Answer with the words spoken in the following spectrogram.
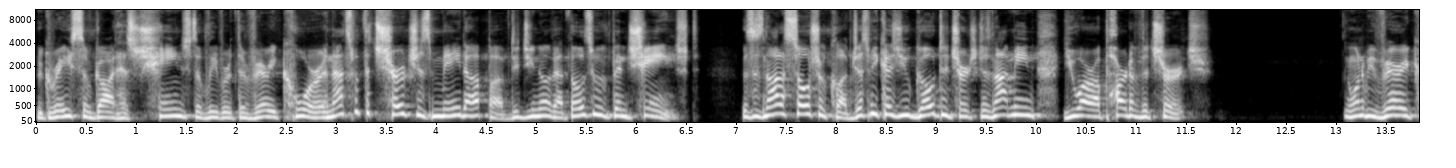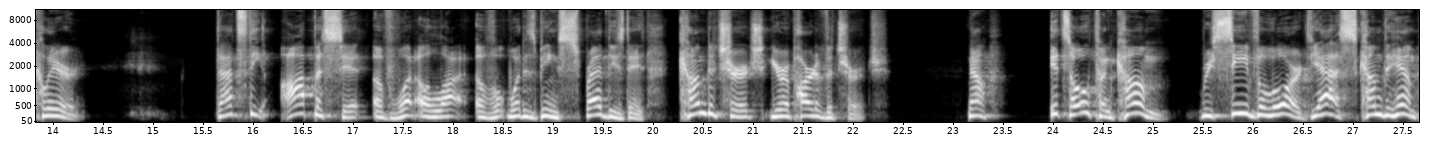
the grace of God has changed the believer at their very core. And that's what the church is made up of. Did you know that? Those who have been changed. This is not a social club. Just because you go to church does not mean you are a part of the church. I want to be very clear. That's the opposite of what a lot of what is being spread these days. Come to church, you're a part of the church. Now, it's open. Come, receive the Lord. Yes, come to him.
